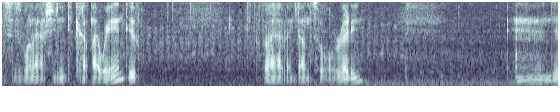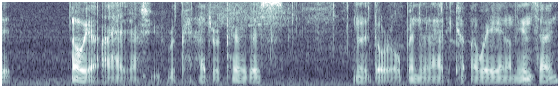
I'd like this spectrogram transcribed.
This is one I actually need to cut my way into. If I haven't done so already. And it... Oh yeah, I had actually repair, had to repair this. And the door opened and I had to cut my way in on the inside.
